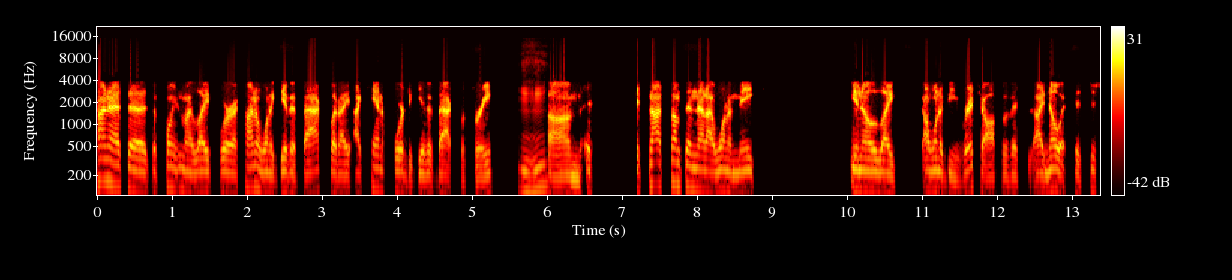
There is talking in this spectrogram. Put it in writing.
kind of at the the point in my life where I kind of want to give it back, but I I can't afford to give it back for free. Mm-hmm. Um, it's it's not something that I want to make, you know, like I want to be rich off of it. I know it. It's just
